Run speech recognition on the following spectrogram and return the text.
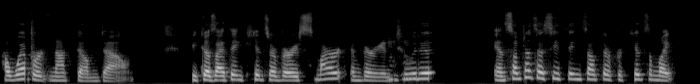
However, not dumbed down, because I think kids are very smart and very Mhm. intuitive, and sometimes I see things out there for kids. I'm like,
